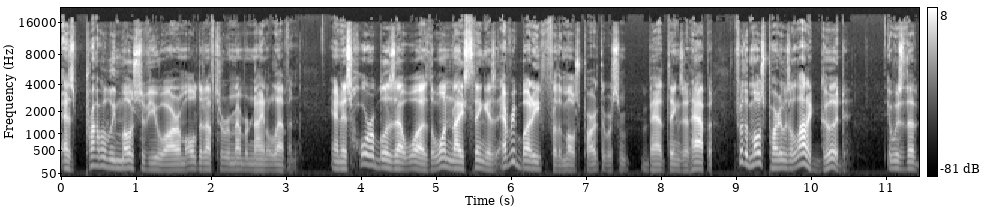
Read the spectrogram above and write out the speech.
as probably most of you are, I'm old enough to remember 9 11. And as horrible as that was, the one nice thing is everybody, for the most part, there were some bad things that happened. For the most part, it was a lot of good. It was the,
